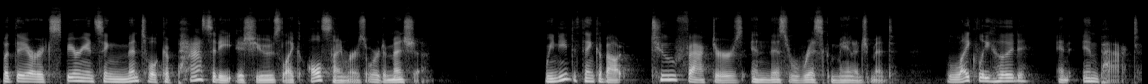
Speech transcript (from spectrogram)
but they are experiencing mental capacity issues like Alzheimer's or dementia. We need to think about two factors in this risk management likelihood and impact.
